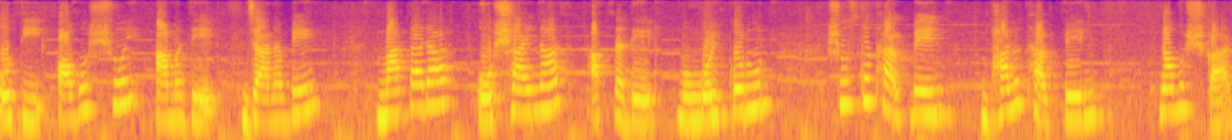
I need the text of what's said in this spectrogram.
অতি অবশ্যই আমাদের জানাবেন। মাতারা ও সায়নাথ আপনাদের মঙ্গল করুন। সুস্থ থাকবেন, ভালো থাকবেন। নমস্কার।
